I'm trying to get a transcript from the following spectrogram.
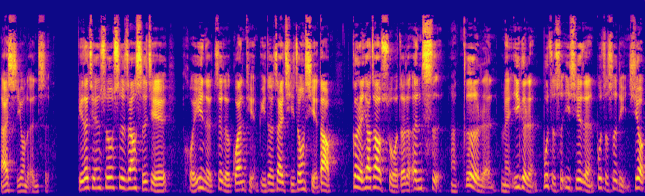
来使用的恩赐。彼得前书四章十节回应了这个观点，彼得在其中写道。个人要照所得的恩赐啊，个人每一个人，不只是一些人，不只是领袖，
